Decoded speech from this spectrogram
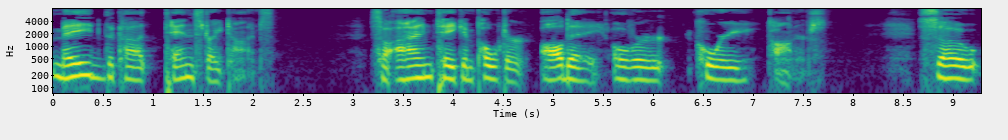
made the cut 10 straight times. So I'm taking Poulter all day over Corey Conners. So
